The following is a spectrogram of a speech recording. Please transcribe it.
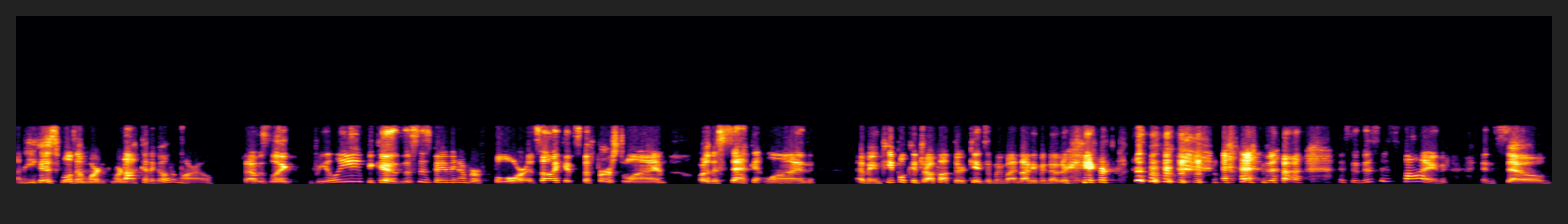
and he goes, Well, then we're we're not gonna go tomorrow. And I was like, really? Because this is baby number four. It's not like it's the first one or the second one. I mean, people could drop off their kids and we might not even know they're here. and uh, I said, this is fine. And so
